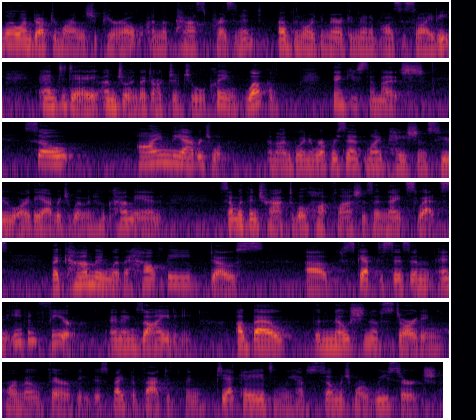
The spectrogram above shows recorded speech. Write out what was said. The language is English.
Hello, I'm Dr. Marla Shapiro. I'm a past president of the North American Menopause Society, and today I'm joined by Dr. Jewel Kling. Welcome. Thank you so much. So, I'm the average woman, and I'm going to represent my patients who are the average women who come in, some with intractable hot flashes and night sweats, but come in with a healthy dose of skepticism and even fear and anxiety about the notion of starting hormone therapy, despite the fact it's been decades and we have so much more research.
